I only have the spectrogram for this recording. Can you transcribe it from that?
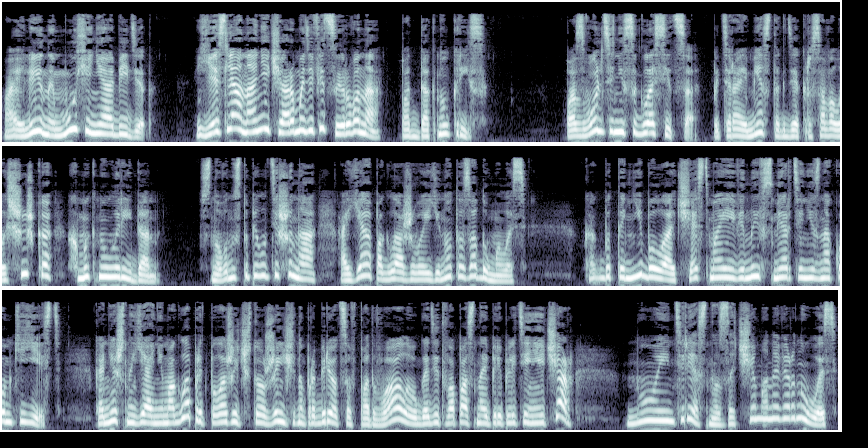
«Айлин и мухи не обидит!» «Если она не чаромодифицирована!» — поддакнул Крис. «Позвольте не согласиться», — потирая место, где красовалась шишка, хмыкнул Ридан. Снова наступила тишина, а я, поглаживая енота, задумалась. Как бы то ни было, часть моей вины в смерти незнакомки есть. Конечно, я не могла предположить, что женщина проберется в подвал и угодит в опасное переплетение чар, но интересно, зачем она вернулась?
